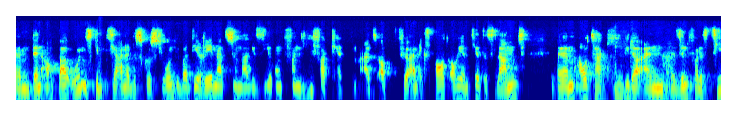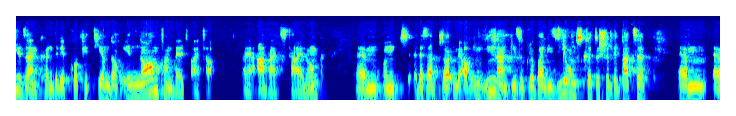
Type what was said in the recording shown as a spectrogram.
Ähm, denn auch bei uns gibt es ja eine Diskussion über die Renationalisierung von Lieferketten, als ob für ein exportorientiertes Land ähm, Autarkie wieder ein äh, sinnvolles Ziel sein könnte. Wir profitieren doch enorm von weltweiter äh, Arbeitsteilung. Ähm, und deshalb sollten wir auch im Inland diese globalisierungskritische Debatte ähm, äh,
